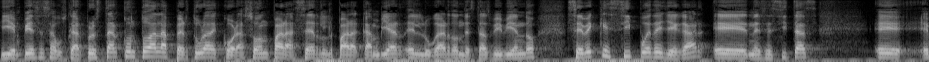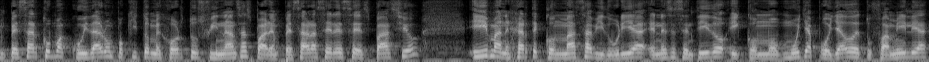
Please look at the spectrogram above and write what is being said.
y empiezas a buscar, pero estar con toda la apertura de corazón para hacer, para cambiar el lugar donde estás viviendo, se ve que sí puede llegar, eh, necesitas eh, empezar como a cuidar un poquito mejor tus finanzas para empezar a hacer ese espacio y manejarte con más sabiduría en ese sentido y como muy apoyado de tu familia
